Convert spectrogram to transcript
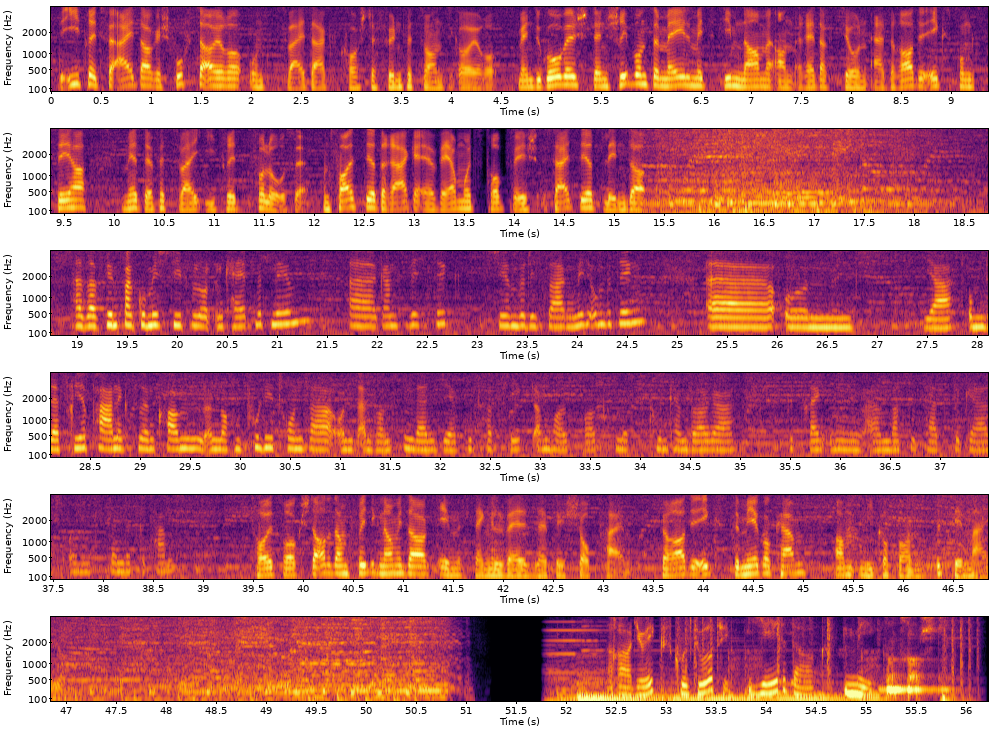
Der Eintritt für einen Tag ist 15 Euro und zwei Tage kosten 25 Euro. Wenn du gehen willst, dann schreib uns eine Mail mit deinem Namen an redaktion.radiox.ch. Wir dürfen zwei Eintritte verlosen. Und falls dir der Regen ein Wermutstropfen ist, seid dir Linda. Also auf jeden Fall Gummistiefel und ein Cape mitnehmen. Äh, ganz wichtig. Schirm würde ich sagen nicht unbedingt. Äh, und ja, um der Frierpanik zu entkommen, noch ein Pulli drunter und ansonsten werdet ihr gut verpflegt am Holzrock mit Grünkern Burger, Getränken, ähm, was das Herz begehrt und dann wird getanzt. Das Holzrock startet am Freitagnachmittag im Sengelwäldle bei Schopfheim. Für Radio X der Mirko Kampf, am Mikrofon der Tim Meyer. Radio X Kulturtipp. Jeden Tag mehr. Kontrast.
